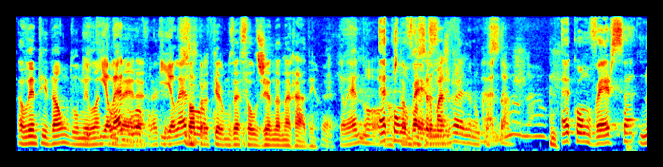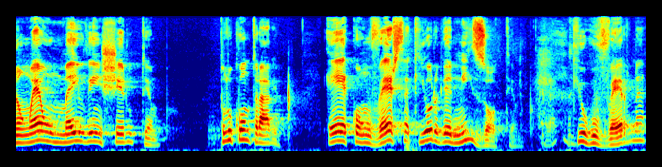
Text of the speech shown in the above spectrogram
A lentidão do Milan e, e Kundera. É novo, e ele é Só novo. para termos essa legenda na rádio. É. Ele é novo. A não conversa, ser mais velho, nunca não, não, não. A conversa não é um meio de encher o tempo. Pelo contrário, é a conversa que organiza o tempo, que o governa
